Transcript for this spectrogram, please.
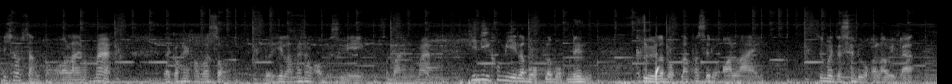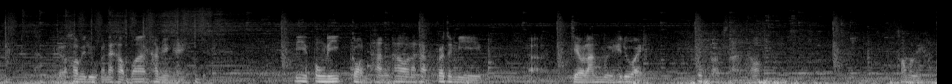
ที่ชอบสั่งของออนไลน์มากๆ แล้วก็ให้เขามาส่ง โดยที่เราไม่ต้องออกไปซื้อเองสบายมากๆ ที่นี่เขามีระบบระบบหนึ่งคือระบบรับพัสดุออนไลน์ ซึ่งมันจะสะดวกกับเราอีกแล้วเดี๋ยวเข้าไปดูกันนะครับว่าทำยังไง นี่ตรงนี้ก่อนทางเข้านะครับ ก็จะมีเอ่อเจลล้างมือให้ด้วยพวกความสะอาดเนาะเข้ามาเลยครับ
